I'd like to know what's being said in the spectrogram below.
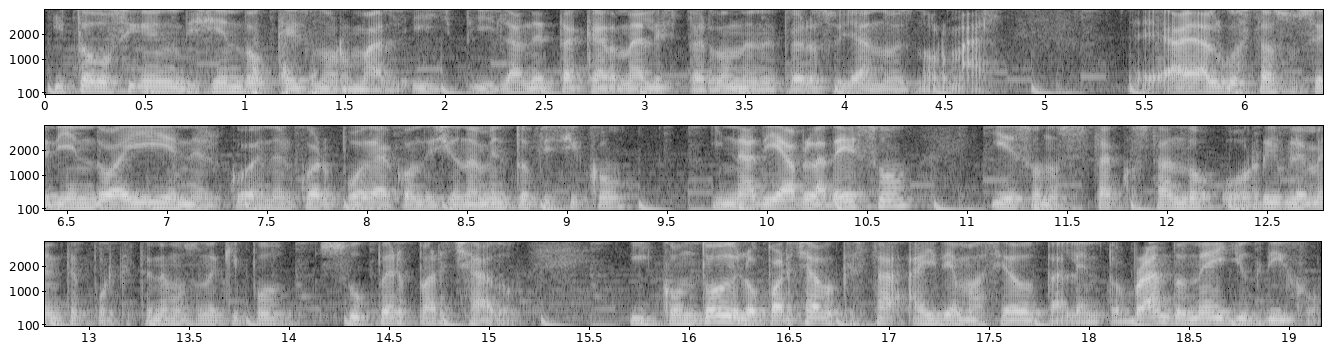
Y todos siguen diciendo que es normal. Y, la neta, carnales, perdónenme, pero eso ya no es normal. Eh, algo está sucediendo ahí en el, en el cuerpo de acondicionamiento físico y nadie habla de eso y eso nos está costando horriblemente porque tenemos un equipo súper parchado y con todo y lo parchado que está hay demasiado talento. Brandon Ayuk dijo,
